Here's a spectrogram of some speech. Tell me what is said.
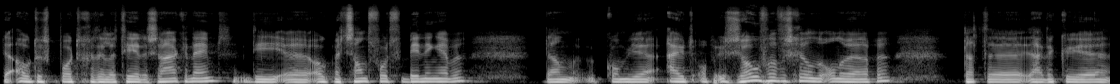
de autosport gerelateerde zaken neemt... die ook met Zandvoort verbinding hebben... dan kom je uit op zoveel verschillende onderwerpen... Dat, uh, ja, daar kun je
